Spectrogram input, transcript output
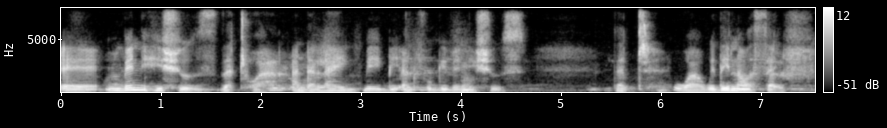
uh, many issues that were underlying maybe unforgiven issues that were within ourselves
